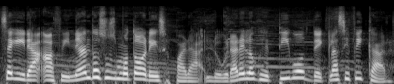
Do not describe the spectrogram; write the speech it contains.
seguirá afinando sus motores para lograr el objetivo de clasificar.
